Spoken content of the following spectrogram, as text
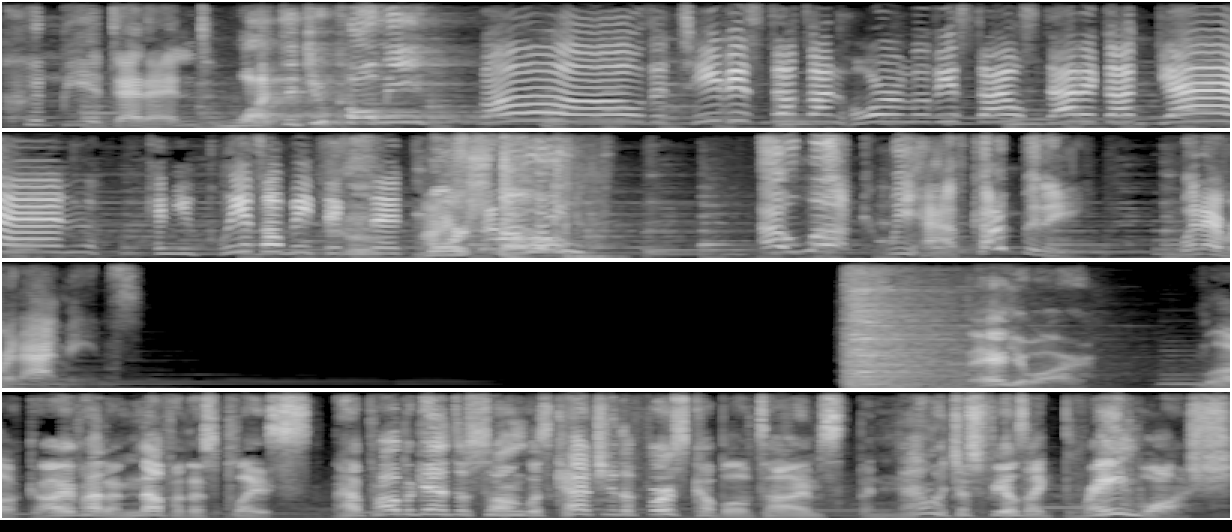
Could be a dead end. What did you call me? Oh, the TV's stuck on horror movie style static again. Can you please help me fix it? Marshmallow? Oh, look, we have company. Whatever that means. There you are. Look, I've had enough of this place. That propaganda song was catchy the first couple of times, but now it just feels like brainwash.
